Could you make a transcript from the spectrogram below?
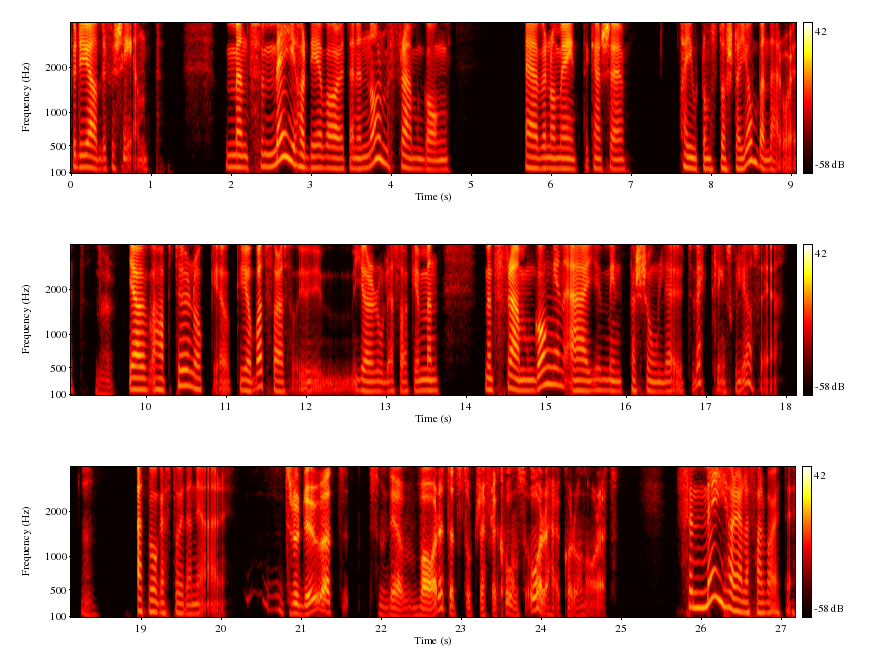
för det är ju aldrig för sent. Men för mig har det varit en enorm framgång, även om jag inte kanske har gjort de största jobben det här året. Nej. Jag har haft turen och, och jobbat för att göra roliga saker, men men framgången är ju min personliga utveckling, skulle jag säga. Mm. Att våga stå i den jag är. Tror du att det har varit ett stort reflektionsår det här coronaåret? För mig har det i alla fall varit det.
